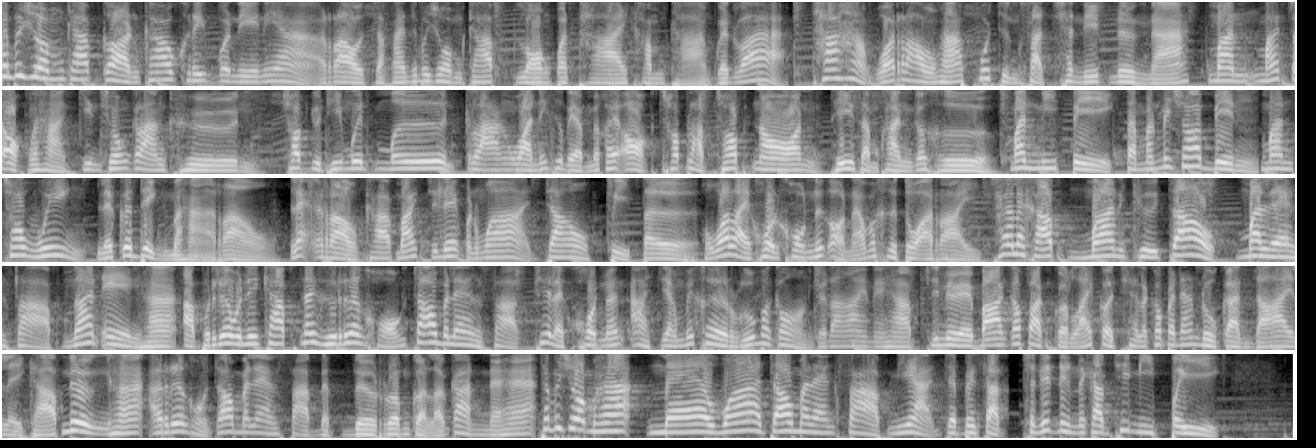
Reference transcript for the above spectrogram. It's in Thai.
ท่านผู้ชมครับก่อนเข้าคลิปวันนี้เนี่ยเราจะให้ท่านผู้ชมครับ ลองประทายคำถามกันว่า ถ้าหากว่าเราฮะพูดถึงสัตว์ชนิดหนึ่งนะ มันมักจะออกมาหากินช่วงกลางคืน ชอบอยู่ที่มืดมืดกลางวันนี่คือแบบไม่ค่อยออกชอบหลับชอบนอน ที่สำคัญก็คือ มันมีปีกแต่มันไม่ชอบบิน มันชอบวิ่ง แล้วก็ดิ่งมาหาเรา และเราครับมักจะเรียกมันว่าเจ้าปีเตอร์ผมว่าหลายคนคงนึกออกนะว่าคือตัวอะไร ใช่เลยครับ มันคือเจ้าแมลงสาบนั่นเองฮะอะเรื่องวันนี้ครับนั่นคือเรื่องของเจ้าแมลงสาบที่หลายคนนั้นอาจยังไม่เคยรู้มาก่อนก็ได้นะครับจะมีอะไรบ้างก็ฝากกดไลค์กดแชร์แล้วก็ไปนั่งดูกันได้เลยครับหนึ่งฮะเรื่องของเจ้าแมลงสาบแบบโดยรวมก่อนแล้วกันนะฮะท่านผู้ชมฮะแม้ว่าเจ้าแมลงสาบเนี่ยจะเป็นสัตว์ชนิดหนึ่งนะครับที่มีปีก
